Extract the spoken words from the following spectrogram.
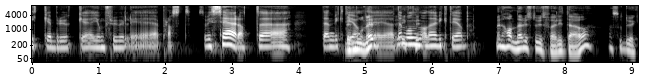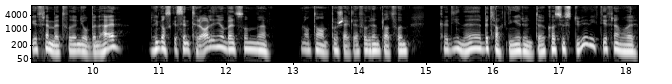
ikke bruke jomfruelig plast. Så vi ser at det er en viktig jobb. Det er mon, og det er en viktig jobb. Men Hanne, jeg har lyst til å utfordre litt deg òg. Altså, du er ikke fremmed for den jobben her. Du er ganske sentral i den jobben som bl.a. prosjektleder for Grønn plattform. Hva er dine betraktninger rundt det, og hva syns du er viktig fremover?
